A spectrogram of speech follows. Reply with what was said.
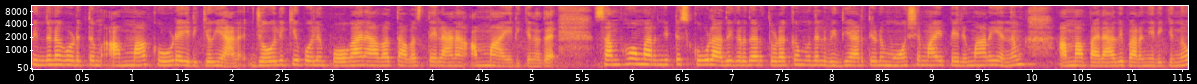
പിന്തുണ കൊടുത്തും അമ്മ കൂടെ ഇരിക്കുകയാണ്. ജോലിക്ക് പോലും പോകാനാവാത്ത അവസ്ഥയിലാണ് അമ്മ ആയിരിക്കുന്നത്. സംഭവം അറിഞ്ഞിട്ട് സ്കൂൾ അധികൃതർ തുടക്കം മുതൽ വിദ്യാർത്ഥിയോട് മോശമായി പെരുമാറിയെന്നും അമ്മ പരാതി പറഞ്ഞിരിക്കുന്നു.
